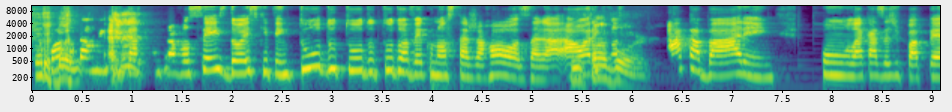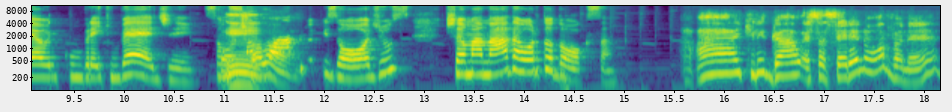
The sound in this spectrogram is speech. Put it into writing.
Eu posso Bom. dar uma indicação para vocês dois que tem tudo, tudo, tudo a ver com o nosso Taja Rosa? A, a por hora favor. que vocês acabarem com La Casa de Papel e com Breaking Bad, são falar. quatro episódios, chama Nada Ortodoxa. Ai, que legal. Essa série é nova, né?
